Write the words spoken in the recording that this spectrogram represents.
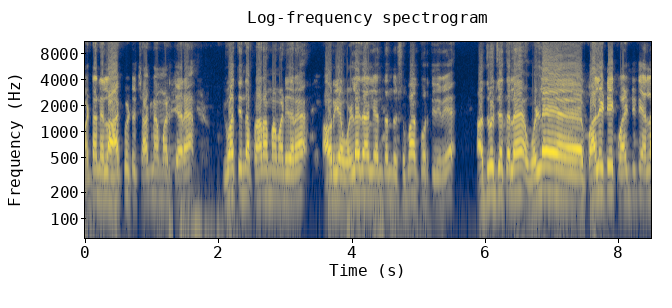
ಮಟನ್ ಎಲ್ಲ ಹಾಕ್ಬಿಟ್ಟು ಚಾಕ್ನ ಮಾಡ್ತಿದ್ದಾರೆ. ಇವತ್ತಿಂದ ಪ್ರಾರಂಭ ಮಾಡಿದ್ದಾರೆ. ಅವ್ರಿಗೆ ಒಳ್ಳೇದಾಗ್ಲಿ ಅಂತಂದು ಶುಭ ಕೋರ್ತಿದೀವಿ. ಅದ್ರ ಜೊತೆಲೆ ಒಳ್ಳೆ ಕ್ವಾಲಿಟಿ ಕ್ವಾಂಟಿಟಿ ಎಲ್ಲ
